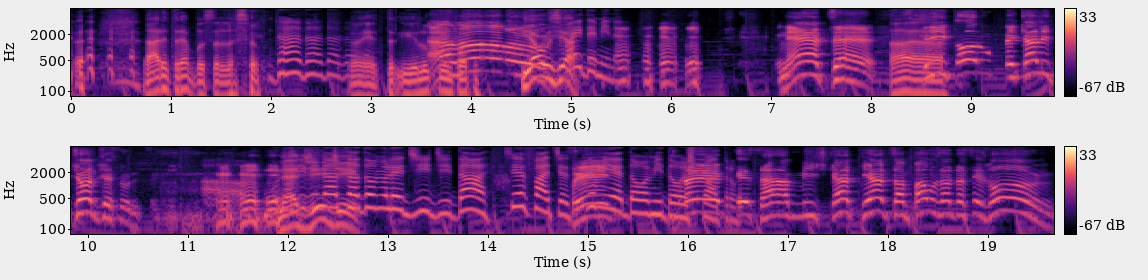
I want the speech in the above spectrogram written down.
Are treabă să-l lăsăm. Da, da, da, da. Nu, E, e lucru Alo! important. Ia uzi, ia. Hai de mine. Neață! A. Scriitorul pe Cali George sunt. Bună Nea dimineața, Gigi. domnule Gigi. Da, ce faceți? Băi, Cum e 2024? Băi, că s-a mișcat piața în pauza de sezon.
